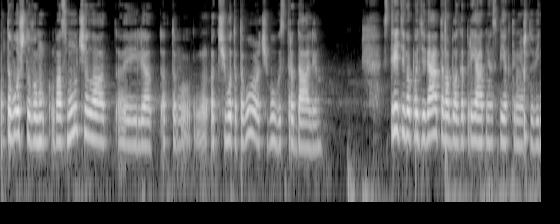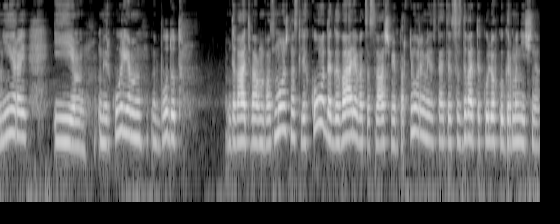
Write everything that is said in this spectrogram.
от того, что вам, вас мучило, э, или от, от, того, от чего-то того, от чего вы страдали. С 3 по 9 благоприятные аспекты между Венерой и Меркурием будут давать вам возможность легко договариваться с вашими партнерами, кстати, создавать такую легкую гармоничную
